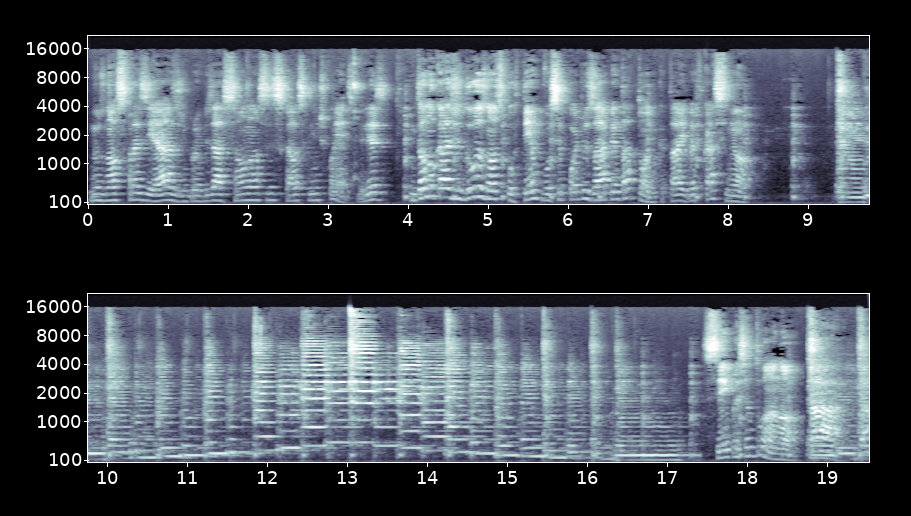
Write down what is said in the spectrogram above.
nos nossos fraseados de improvisação, nossas escalas que a gente conhece, beleza? Então, no caso de duas notas por tempo, você pode usar a pentatônica, tá? E vai ficar assim, ó. Sempre acentuando, ó. Tá, tá,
